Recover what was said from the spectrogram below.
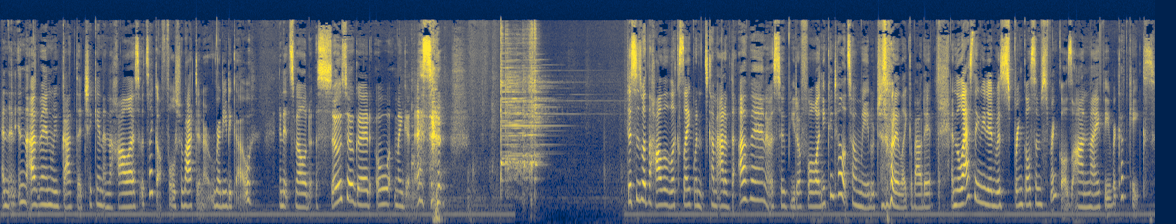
And then in the oven, we've got the chicken and the challah. So it's like a full Shabbat dinner ready to go and it smelled so, so good. Oh my goodness. This is what the challah looks like when it's come out of the oven. It was so beautiful and you can tell it's homemade, which is what I like about it. And the last thing we did was sprinkle some sprinkles on my favorite cupcakes.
